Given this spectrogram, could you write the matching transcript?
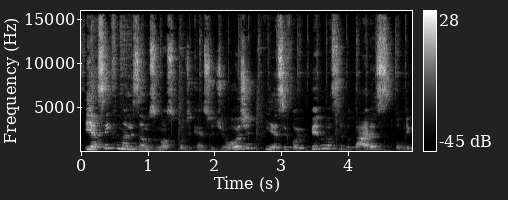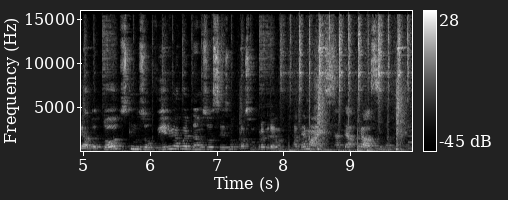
E assim finalizamos o nosso podcast de hoje. E esse foi o Pílulas Tributárias. Obrigado a todos que nos ouviram e aguardamos vocês no próximo programa. Até mais! Até a próxima!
